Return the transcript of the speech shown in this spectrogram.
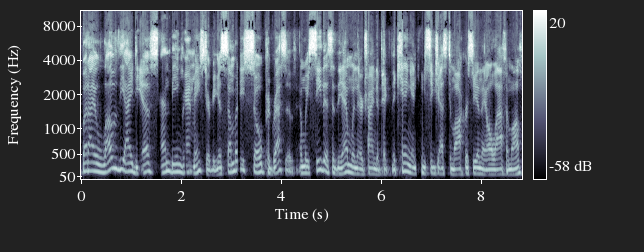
But I love the idea of Sam being Grand Maester because somebody's so progressive, and we see this at the end when they're trying to pick the king, and he suggests democracy, and they all laugh him off.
